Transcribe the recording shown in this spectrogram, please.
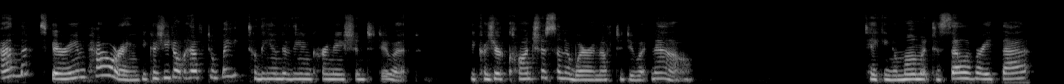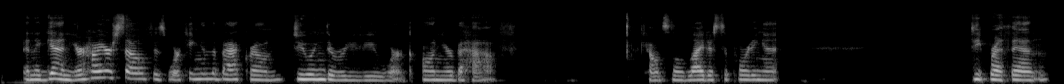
And that's very empowering because you don't have to wait till the end of the incarnation to do it because you're conscious and aware enough to do it now. Taking a moment to celebrate that. And again, your higher self is working in the background, doing the review work on your behalf. Council of Light is supporting it. Deep breath in.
